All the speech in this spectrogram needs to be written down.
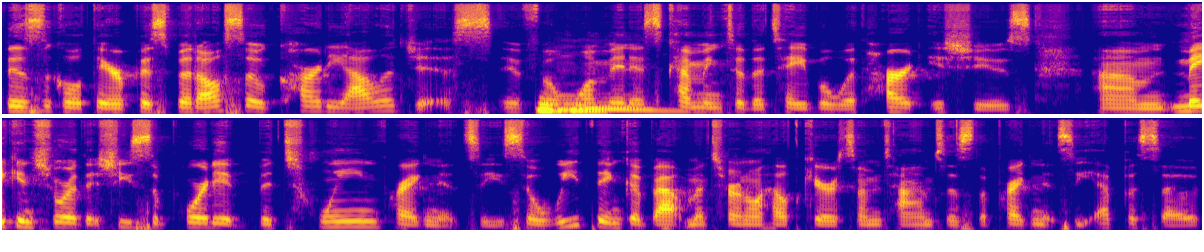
physical therapists, but also cardiologists. If a mm-hmm. woman is mm-hmm. coming to the table with heart issues, um, making sure that she's supported between pregnancies. So we think about maternal health care sometimes as the pregnancy episode,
